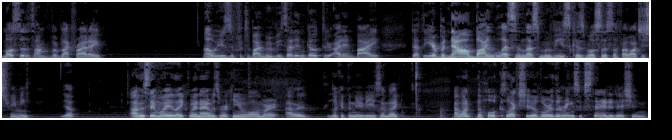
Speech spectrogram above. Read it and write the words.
most of the time for Black Friday, I would use it for to buy movies. I didn't go through. I didn't buy that the year, but now I'm buying less and less movies because most of the stuff I watch is streaming. Yep. I'm the same way. Like when I was working in Walmart, I would look at the movies and I'm like, I want the whole collection of Lord of the Rings extended edition.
